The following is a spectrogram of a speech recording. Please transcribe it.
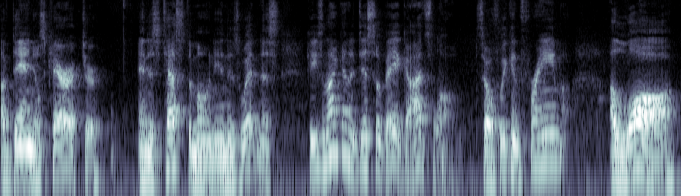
of Daniel's character and his testimony and his witness. He's not going to disobey God's law. So if we can frame a law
